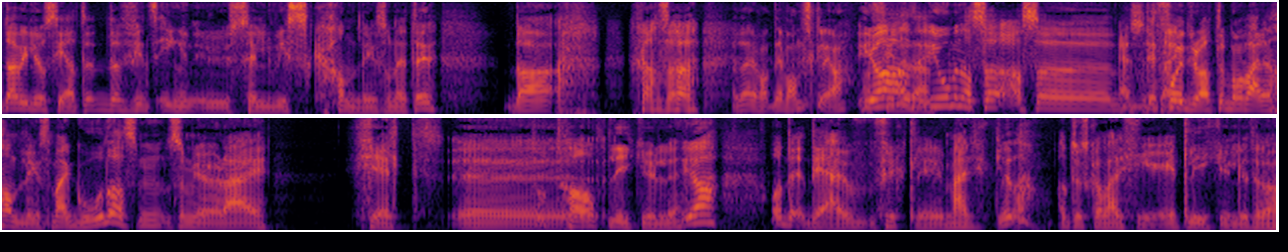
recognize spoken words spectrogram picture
da vil jeg jo si at det, det fins ingen uselvisk handling, som det heter. Da Altså Det er, det er vanskelig, ja. å ja, finne altså, det. jo, men altså, altså Det er- fordrer jo at det må være en handling som er god, da, som, som gjør deg helt eh, Totalt likegyldig. Ja, og det, det er jo fryktelig merkelig, da. At du skal være helt likegyldig til å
